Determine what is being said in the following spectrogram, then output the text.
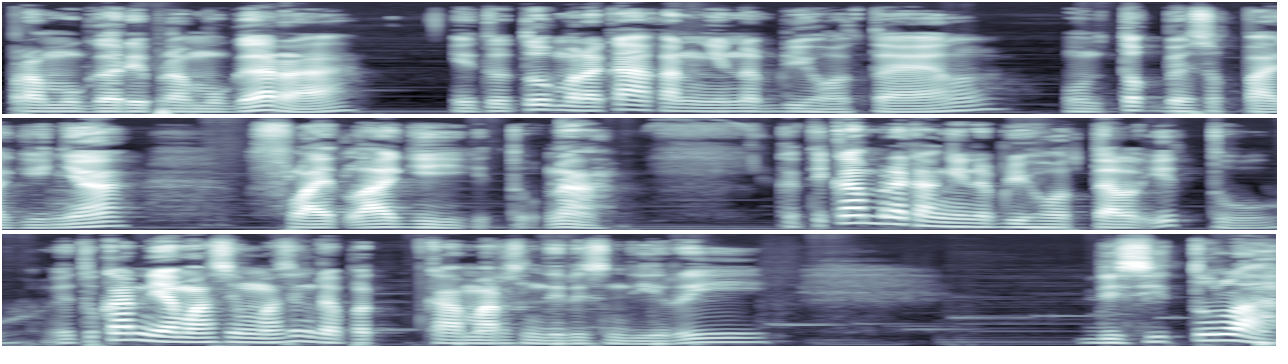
pramugari pramugara itu tuh mereka akan nginep di hotel untuk besok paginya flight lagi gitu. Nah, ketika mereka nginep di hotel itu, itu kan ya masing-masing dapat kamar sendiri-sendiri. Di situlah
